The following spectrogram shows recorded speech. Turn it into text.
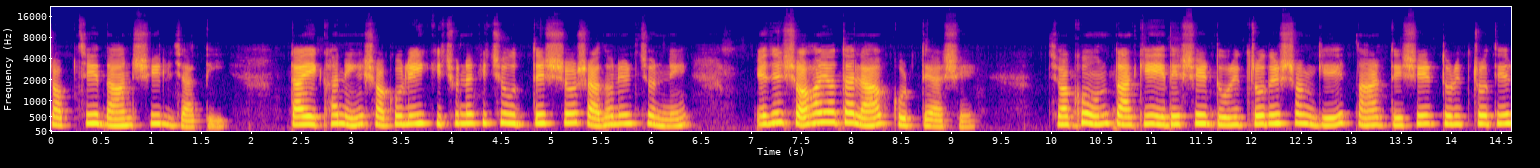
সবচেয়ে দানশীল জাতি। তাই এখানে সকলেই কিছু না কিছু উদ্দেশ্য সাধনের জন্যে এদের সহায়তা লাভ করতে আসে। যখন তাকে এদেশের দরিদ্রদের সঙ্গে তার দেশের দরিদ্রদের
